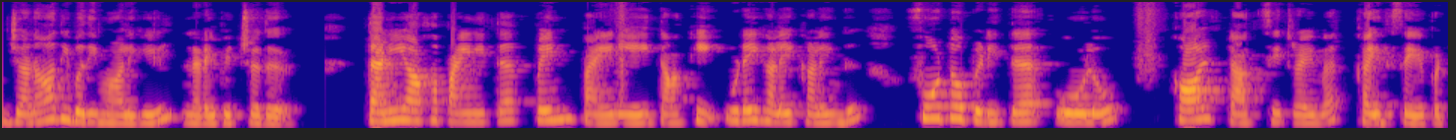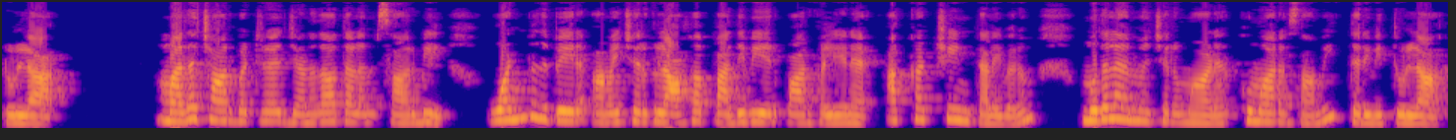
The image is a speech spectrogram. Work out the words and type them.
ஜனாதிபதி மாளிகையில் நடைபெற்றது. தனியாக பயணித்த பெண் பயணியை தாக்கி உடைகளை களைந்து போட்டோ பிடித்த ஓலோ கால் டாக்ஸி டிரைவர் கைது செய்யப்பட்டுள்ளார். மதச்சார்பற்ற ஜனதா தளம் சார்பில் ஒன்பது பேர் அமைச்சர்களாக பதவியேற்பார்கள் என அக்கட்சியின் தலைவரும் முதலமைச்சருமான குமாரசாமி தெரிவித்துள்ளார்.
